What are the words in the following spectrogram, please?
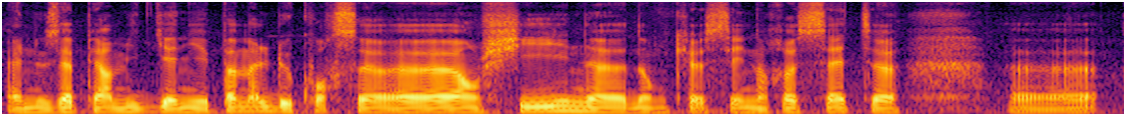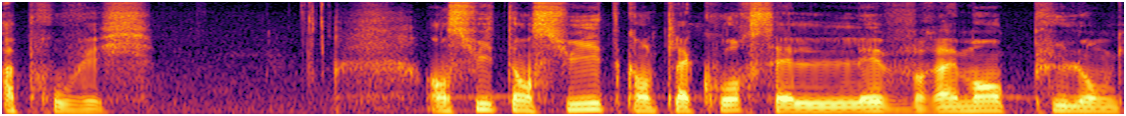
Elle nous a permis de gagner pas mal de courses euh, en Chine, donc c'est une recette approuvée. Ensuite, ensuite, quand la course elle est vraiment plus longue,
